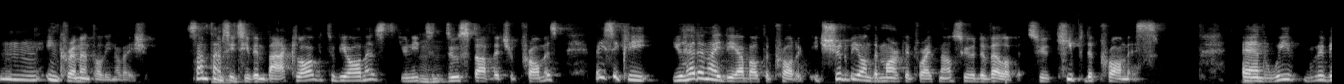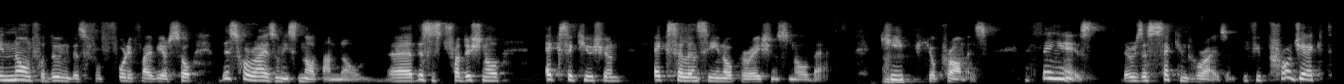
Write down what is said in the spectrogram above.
mm, incremental innovation. Sometimes mm-hmm. it's even backlog, to be honest. You need mm-hmm. to do stuff that you promised. Basically, you had an idea about the product. It should be on the market right now, so you develop it. So you keep the promise. And we've, we've been known for doing this for 45 years. So this horizon is not unknown. Uh, this is traditional execution, excellency in operations, and all that. Mm-hmm. Keep your promise. The thing is, there is a second horizon. If you project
